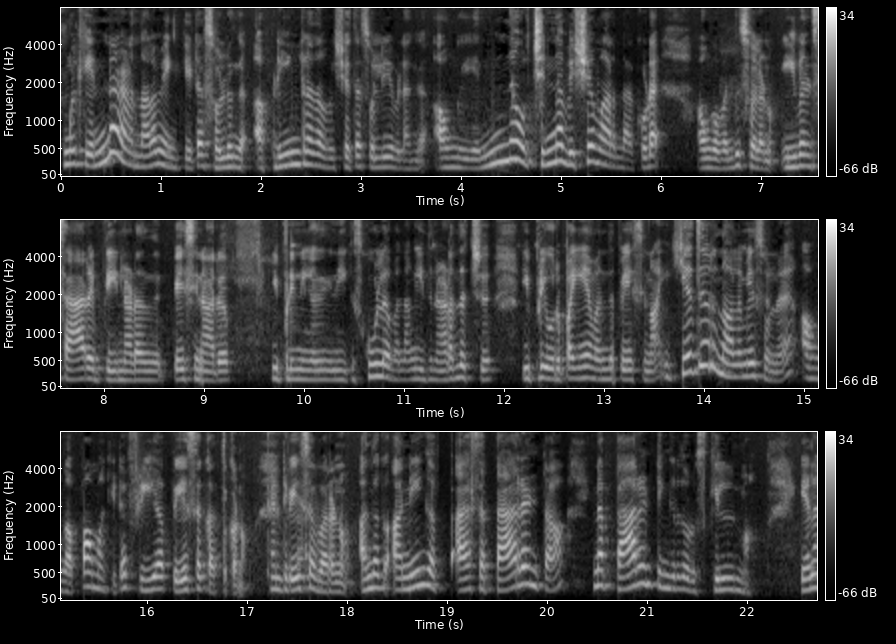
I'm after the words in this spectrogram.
உங்களுக்கு என்ன நடந்தாலும் எங்க கிட்ட சொல்லுங்க அப்படின்றத விஷயத்த சொல்லி விளங்க. அவங்க என்ன ஒரு சின்ன விஷயமா இருந்தா கூட அவங்க வந்து சொல்லணும். ஈவன் சார் இப்படி நடந்து பேசினாரு. இப்படி நீங்க இன்னைக்கு ஸ்கூல்ல வந்தாங்க இது நடந்துச்சு. இப்படி ஒரு பையன் வந்து பேசினா எது இருந்தாலுமே சொன்னேன் அவங்க அப்பா அம்மா கிட்ட ஃப்ரீயா பேச கத்துக்கணும். பேச வரணும். அந்த அ- நீங்க ஆஸ் அ பேரண்டா ஏன்னா பேரண்டிங்கிறது ஒரு ஸ்கில்மா ஏன்னா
